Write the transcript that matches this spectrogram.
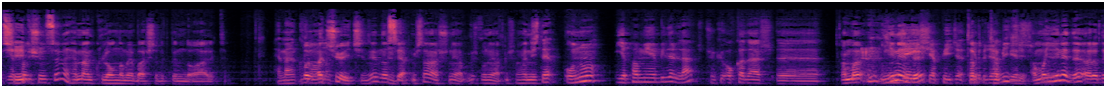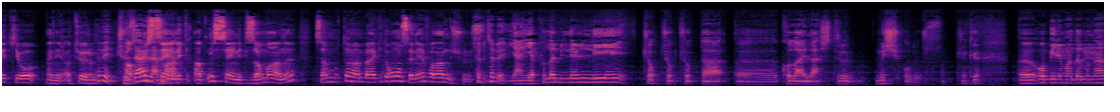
şeyi yapıp- düşünsene hemen klonlamaya başladıklarında o aleti. Hemen Bak klonu- açıyor içini nasıl yapmışlar ha şunu yapmış bunu yapmış. Hani İşte onu yapamayabilirler. Çünkü o kadar e, ama yine de iş yapacak, Tabii, yapacak tabii bir... ki ama e, yine de aradaki o hani atıyorum Tabii 60 çözerler, senelik mantık- 60 senelik zamanı sen muhtemelen belki de 10 seneye falan düşürürsün. Tabii tabii. Yani yapılabilirliği çok çok çok daha e, kolaylaştırılmış olursun. Çünkü e, o bilim adamına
